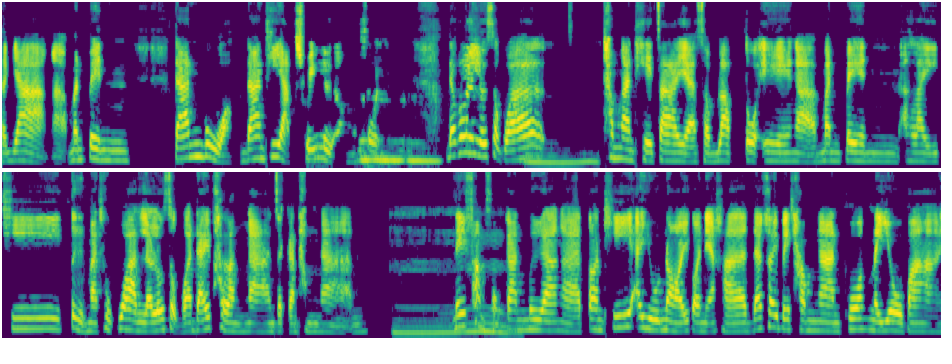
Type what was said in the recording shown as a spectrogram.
สักอย่าง อะ มันเป็นด้านบวก ด้านที่อยากช่วยเหลือของคนอืมอืมแล้วก็เลยรู้สึกว่าอืมทำงานเทใจอะสำหรับตัวเองอะ มันเป็นอะไรที่ตื่นมาทุกวันแล้วรู้สึกว่าได้พลังงานจากการทำงานอืมในฝั่งของการเมืองอะ ตอนที่อายุน้อยกว่าเนี้ยค่ะ ได้เคยไปทำงานพวกนโยบาย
